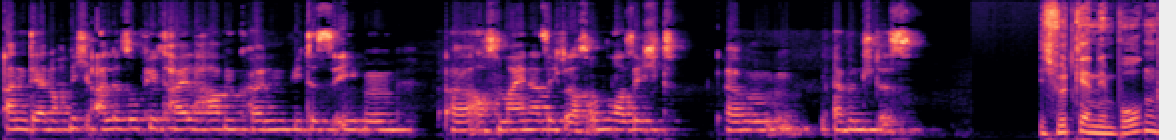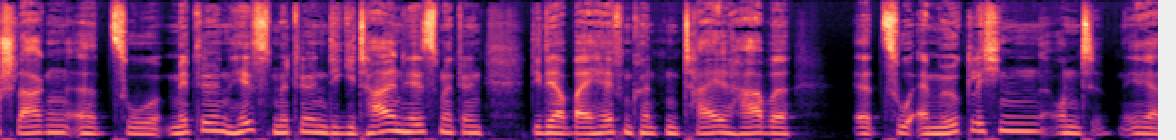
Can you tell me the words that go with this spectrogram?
an der noch nicht alle so viel teilhaben können, wie das eben äh, aus meiner Sicht oder aus unserer Sicht ähm, erwünscht ist. Ich würde gerne den Bogen schlagen äh, zu Mitteln, Hilfsmitteln, digitalen Hilfsmitteln, die dabei helfen könnten, Teilhabe äh, zu ermöglichen und ja,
